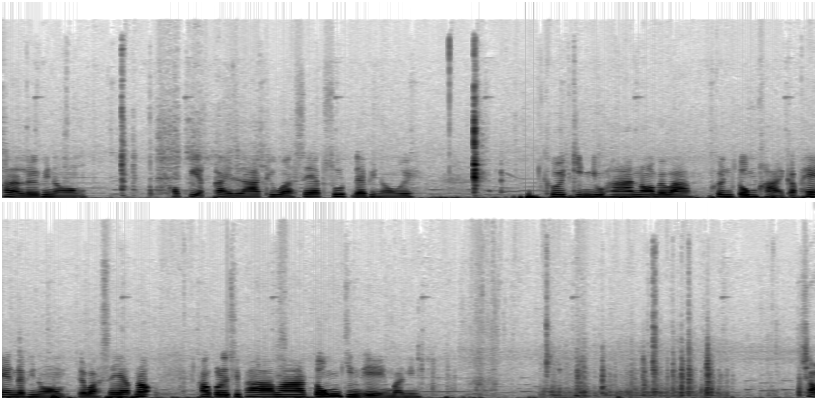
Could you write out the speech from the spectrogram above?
ขนาดเลยพี่น้องข้าวเปียกไก่ลาดที่ว่าแซ่บสุดได้พี่น้องเลยเคยกินอยู่ฮานเนาะแบบว่าเพิ่นต้มขายกับแพงได้พี่น้อง แต่ว่าแซ่บเนาะเขาก็เลยสิพามาต้มกินเองบาดนี้ช่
